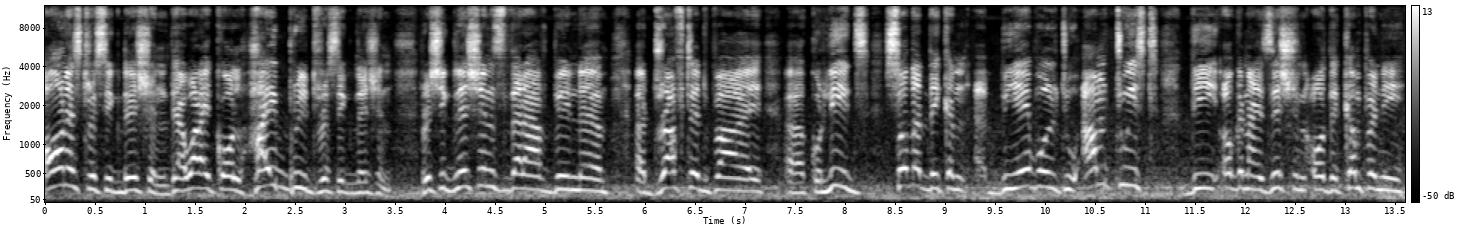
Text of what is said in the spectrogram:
honest resignation. They are what I call hybrid resignation. Resignations that have been uh, uh, drafted by uh, colleagues so that they can uh, be able to arm twist the organization or the company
